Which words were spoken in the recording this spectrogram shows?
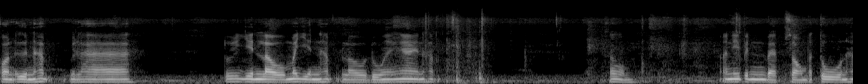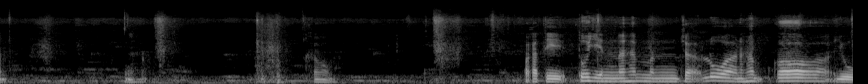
ก่อนอื่นนะครับ เวลาตู้เย็นเราไม่เย็นนะครับ เราดูง่าย ๆนะครับครับผมอันนี้เป็นแบบสองประตูนะครับ ครับผมปกติตู้เย็นนะครับมันจะรั่วนะครับก็อยู่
